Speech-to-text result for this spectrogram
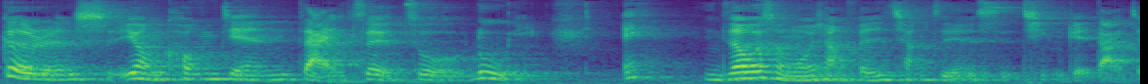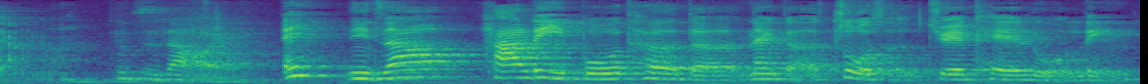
个人使用空间在这做录影。哎，你知道为什么我想分享这件事情给大家吗？不知道哎，哎，你知道《哈利波特》的那个作者 J.K. 罗琳，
